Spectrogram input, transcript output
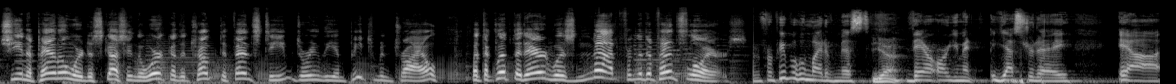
She and a panel were discussing the work of the Trump defense team during the impeachment trial, but the clip that aired was not from the defense lawyers. For people who might have missed Yeah. their argument yesterday uh,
